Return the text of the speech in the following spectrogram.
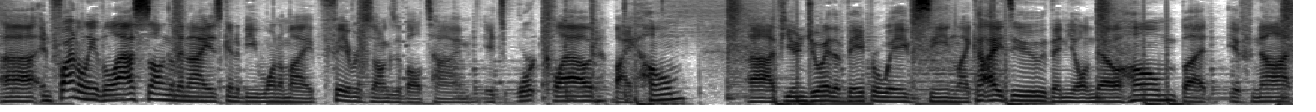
Uh, and finally, the last song of the night is going to be one of my favorite songs of all time. It's Oort Cloud by Home. Uh, if you enjoy the vaporwave scene like I do, then you'll know Home, but if not,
